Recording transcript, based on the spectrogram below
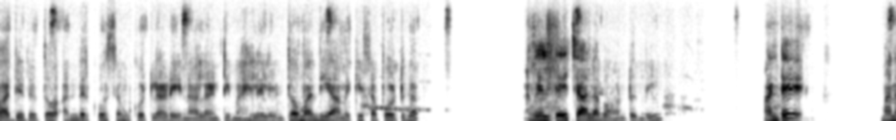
బాధ్యతతో అందరి కోసం కొట్లాడే నాలాంటి మహిళలు ఎంతోమంది ఆమెకి సపోర్ట్గా వెళ్తే చాలా బాగుంటుంది. అంటే మన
